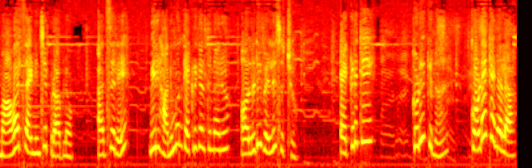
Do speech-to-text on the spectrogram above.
మావారి సైడ్ నుంచి ప్రాబ్లం. అది సరే మీరు హనుమూన్కి ఎక్కడికి వెళ్తున్నారు? ఆల్రెడీ వెళ్ళేసి వచ్చాం. ఎక్కడికి? కొడైకెనాల్. కొడైకెనలా?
